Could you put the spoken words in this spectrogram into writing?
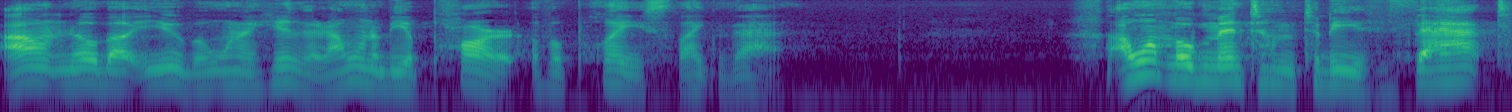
I don't know about you, but when I hear that, I want to be a part of a place like that. I want momentum to be that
